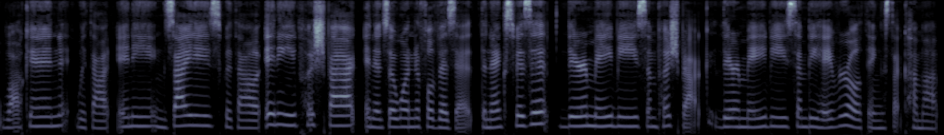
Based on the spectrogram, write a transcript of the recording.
walk in without any anxieties, without any pushback, and it's a wonderful visit. The next visit, there may be some pushback. There may be some behavioral things that come up.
